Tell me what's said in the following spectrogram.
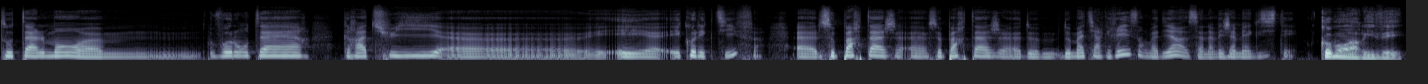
totalement volontaire, gratuit euh, et, collectif. Euh, ce partage, euh, ce partage de, matière grise, on va dire, ça n'avait jamais existé. Comment arriver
